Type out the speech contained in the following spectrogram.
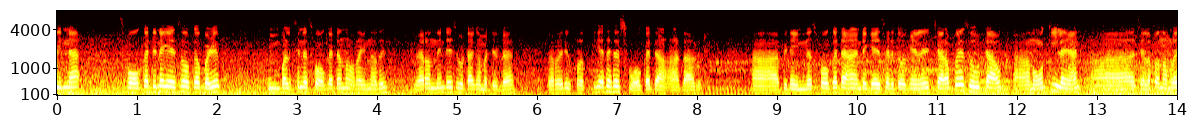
പിന്നെ സ്പോക്കറ്റിന്റെ കേസ് നോക്കുമ്പോഴും ഇമ്പൾസിന്റെ സ്പോക്കറ്റ് എന്ന് പറയുന്നത് വേറെ ഒന്നിന്റെ ഷൂട്ടാക്കാൻ പറ്റില്ല. വേറെ ഒരു പ്രത്യേകതര സ്പോക്കറ്റാണ് കേട്ടോ അത്. പിന്നെ ഇന്ന സ്പോക്കറ്റ് ആണ് എന്റെ കേസ് എടുത്ത് നോക്കിയാൽ ചിലപ്പോൾ സൂട്ടാവും നോക്കിയില്ല ഞാൻ. ചിലപ്പോൾ നമ്മൾ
